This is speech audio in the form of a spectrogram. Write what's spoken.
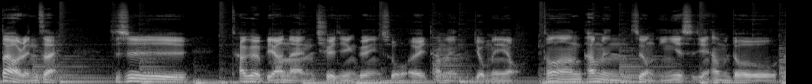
大有人在。只是他可比较难确定跟你说，哎，他们有没有？通常他们这种营业时间，他们都很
